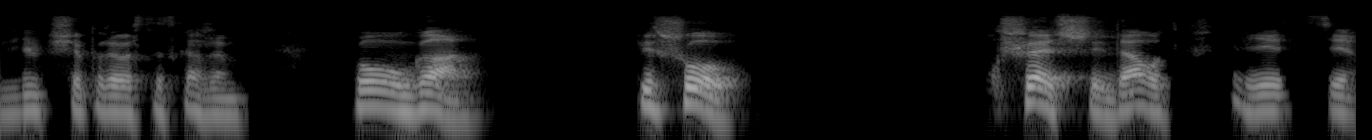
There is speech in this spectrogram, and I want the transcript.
як ще перевести, скажімо, Гоуган, пішов, ушедший, да, от є ці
